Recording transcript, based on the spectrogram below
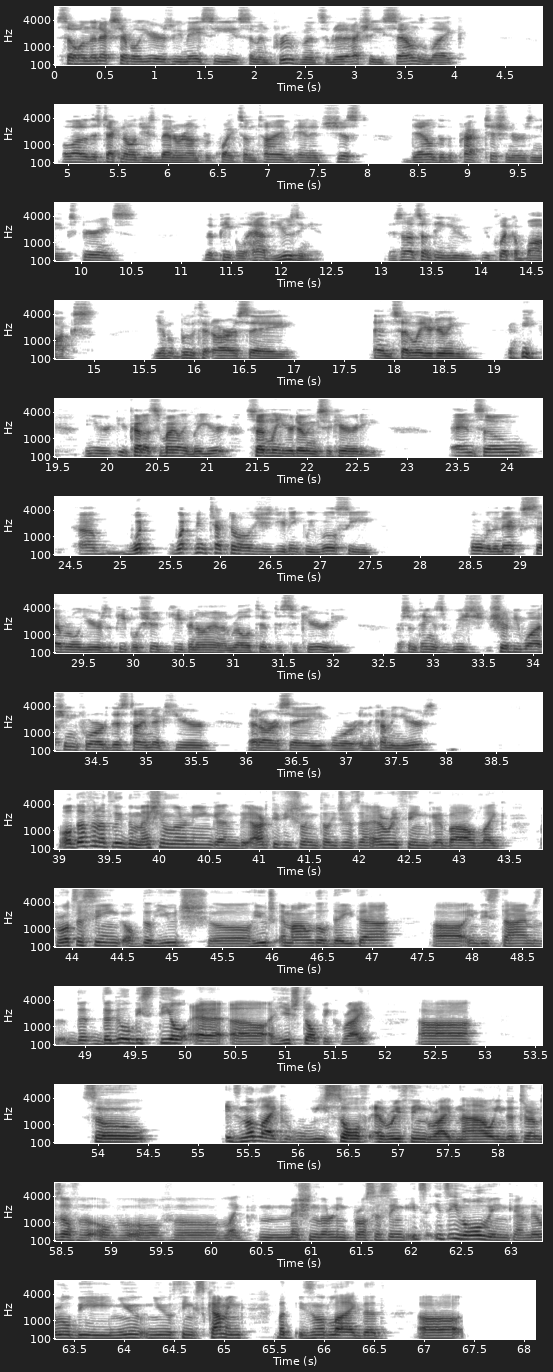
So in the next several years, we may see some improvements, but it actually sounds like a lot of this technology has been around for quite some time, and it's just down to the practitioners and the experience that people have using it. It's not something you you click a box, you have a booth at RSA, and suddenly you're doing you're you're kind of smiling, but you're suddenly you're doing security. And so, um, what what new technologies do you think we will see over the next several years that people should keep an eye on relative to security? Are some things we sh- should be watching for this time next year at RSA or in the coming years? Well, definitely the machine learning and the artificial intelligence and everything about like processing of the huge, uh, huge amount of data uh, in these times. That that will be still a, a huge topic, right? Uh, so it's not like we solved everything right now in the terms of of of uh, like machine learning processing. It's it's evolving and there will be new new things coming, but it's not like that. Uh,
